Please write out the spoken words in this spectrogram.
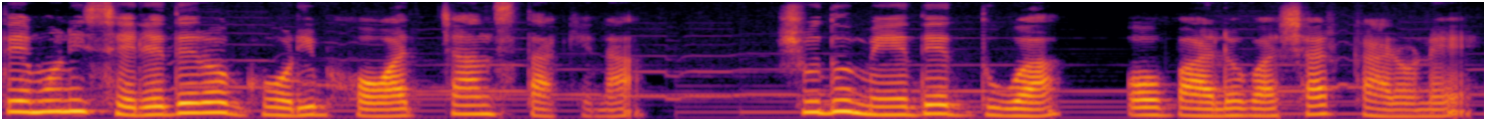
তেমনি ছেলেদেরও গরিব হওয়ার চান্স থাকে না। শুধু মেয়েদের দোয়া ও ভালোবাসার কারণে।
